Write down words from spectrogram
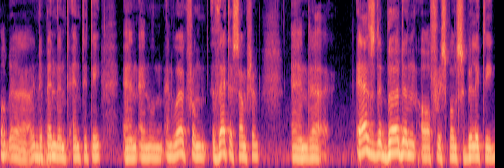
uh, independent mm-hmm. entity, and, and, and work from that assumption. And uh, as the burden of responsibility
